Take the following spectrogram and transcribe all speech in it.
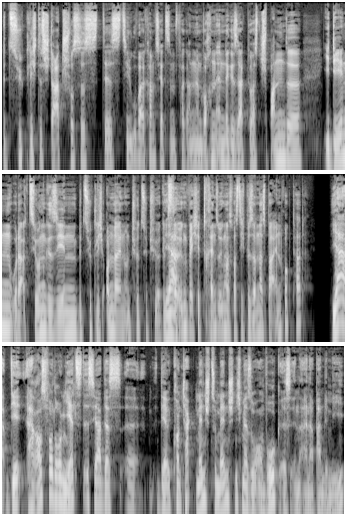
bezüglich des Startschusses des CDU-Wahlkampfs jetzt im vergangenen Wochenende gesagt, du hast spannende Ideen oder Aktionen gesehen bezüglich Online und Tür zu Tür. Gibt es ja. da irgendwelche Trends, irgendwas, was dich besonders beeindruckt hat? Ja, die Herausforderung jetzt ist ja, dass äh, der Kontakt Mensch zu Mensch nicht mehr so en vogue ist in einer Pandemie.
